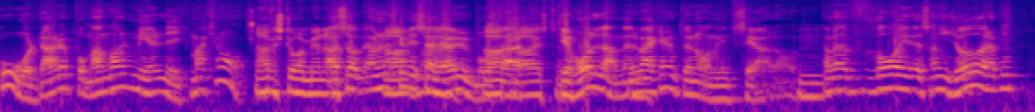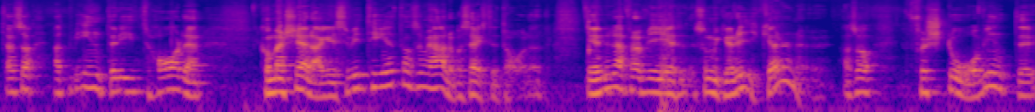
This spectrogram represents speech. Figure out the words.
hårdare på. Man var mer lik Macron. jag förstår menar. Alltså, ja, nu ska ja, vi sälja ja, ubåtar ja, till Holland. Men det verkar ju inte någon intresserad av. Mm. Ja, men vad är det som gör att vi, alltså, att vi inte riktigt har den kommersiella aggressiviteten som vi hade på 60-talet? Är det därför att vi är så mycket rikare nu? Alltså, förstår vi inte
